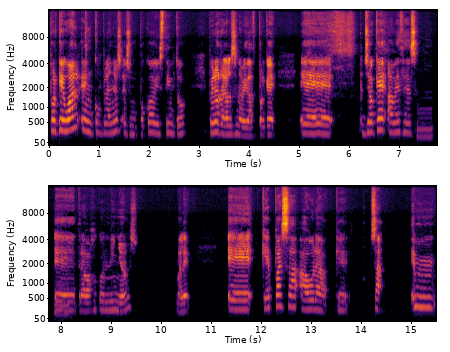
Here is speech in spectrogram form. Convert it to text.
Porque igual en cumpleaños es un poco distinto, pero regalos en Navidad. Porque eh, yo que a veces eh, trabajo con niños, ¿vale? Eh, ¿Qué pasa ahora que, o sea, em,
